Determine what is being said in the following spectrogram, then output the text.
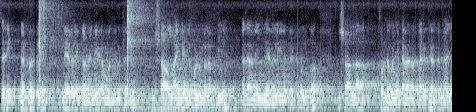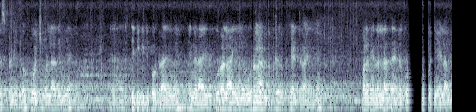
சரி நண்பர்களே நேரலைக்கான நேரம் வந்துவிட்டது. இன்ஷா அல்லாஹ் இணைந்து கொள்ளுங்கள் அப்படியே. அதான நேரலையில் கேட்டுக்கொள்ளுங்க. இன்ஷா அல்லாஹ் தொண்டை கொஞ்சம் கரகரப்பாக இருக்குது அதை கொஞ்சம் அட்ஜஸ்ட் பண்ணிக்கோ. கோச்சு கொள்ளாதீங்க. அஹ் திட்டி கிட்டி போட்டுறாதீங்க. என்னடா இது குரலா? இல்லை உரலான்ட்டு கேட்டுறாதீங்க. வளர்க்க நல்லா தான் இருக்கும். கொஞ்சம் ஏழாம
